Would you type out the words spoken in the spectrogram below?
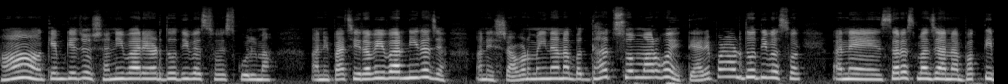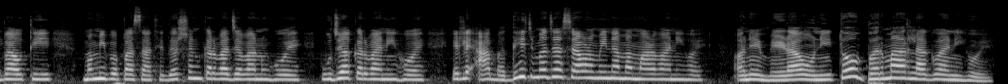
હા કેમ કે જો શનિવારે અડધો દિવસ હોય સ્કૂલમાં અને પાછી રવિવારની રજા. અને શ્રાવણ મહિનાના બધા જ સોમવાર હોય ત્યારે પણ અડધો દિવસ હોય. અને સરસ મજાના ભક્તિભાવથી મમ્મી પપ્પા સાથે દર્શન કરવા જવાનું હોય પૂજા કરવાની હોય એટલે આ બધી જ મજા શ્રાવણ મહિનામાં માણવાની હોય. અને મેળાઓની તો ભરમાર લાગવાની હોય.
